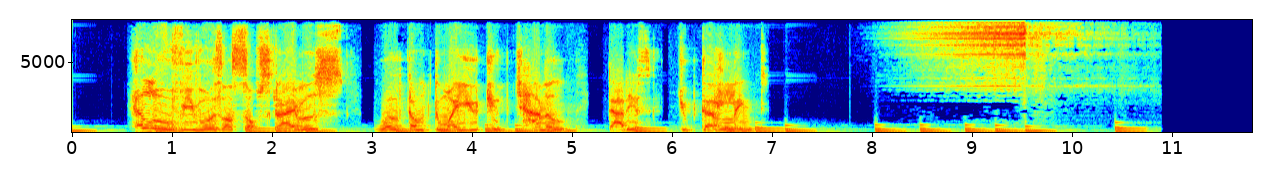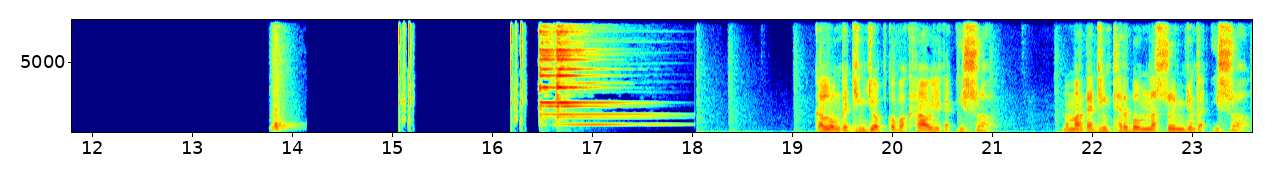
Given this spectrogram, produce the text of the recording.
Hello viewers and subscribers, welcome to my YouTube channel. That is Jupiter Linked. kalong ka jing job ka bakraw ya ka Israel. Namar ka jing terbom nasun jong ka Israel.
